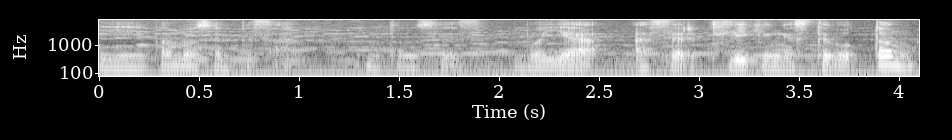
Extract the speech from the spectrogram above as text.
y vamos a empezar. Entonces voy a hacer clic en este botón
